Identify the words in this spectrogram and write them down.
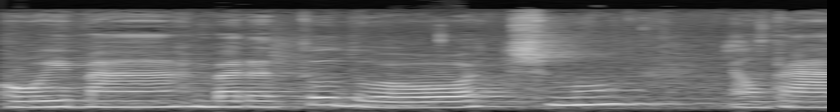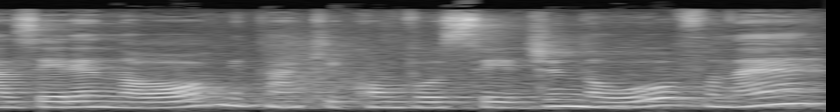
Oi, Bárbara, tudo ótimo. É um prazer enorme estar aqui com você de novo, né?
